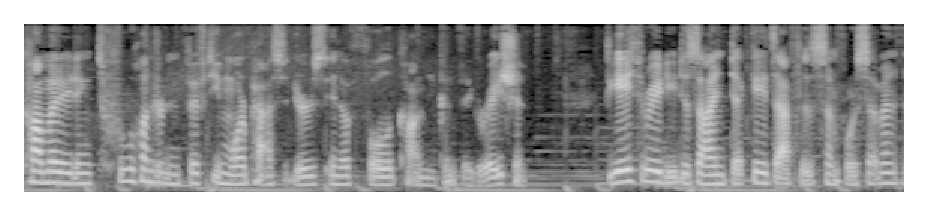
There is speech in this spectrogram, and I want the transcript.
accommodating 250 more passengers in a full economy configuration. The A380, designed decades after the 747,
